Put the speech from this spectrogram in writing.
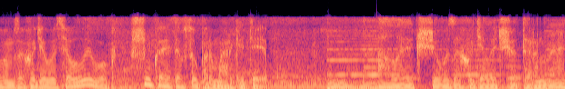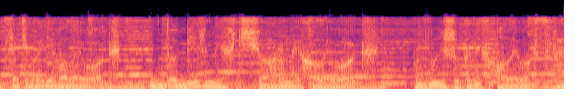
вам захотілося оливок, шукайте в супермаркеті. Але якщо ви захотіли 14 видів оливок, добірних чорних оливок, вишуканих оливок фетою,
